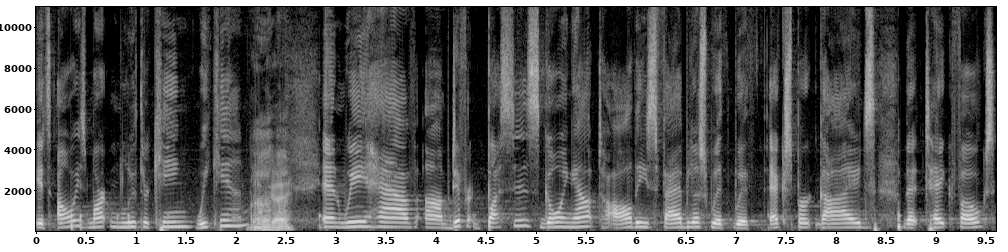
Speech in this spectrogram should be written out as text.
It's always Martin Luther King weekend. Okay. And we have um, different buses going out to all these fabulous with, with expert guides that take folks.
